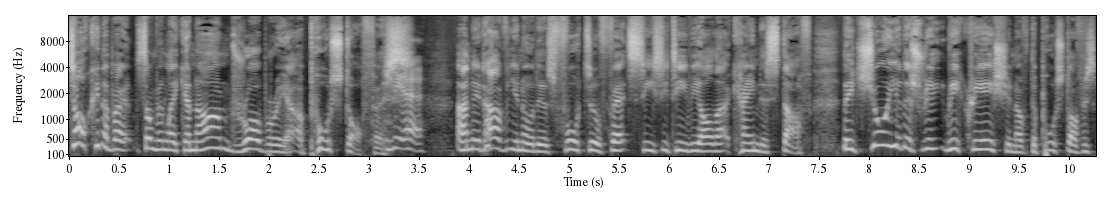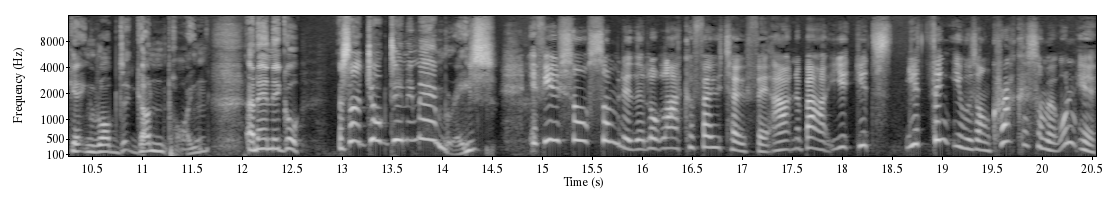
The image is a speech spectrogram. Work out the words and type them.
talking about something like an armed robbery at a post office. Yeah. And they'd have, you know, there's photo fits, CCTV, all that kind of stuff. They'd show you this re- recreation of the post office getting robbed at gunpoint. And then they go, has that jogged any memories? If you saw somebody that looked like a photo fit out and about, you, you'd you'd think you was on crack or something, wouldn't you?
